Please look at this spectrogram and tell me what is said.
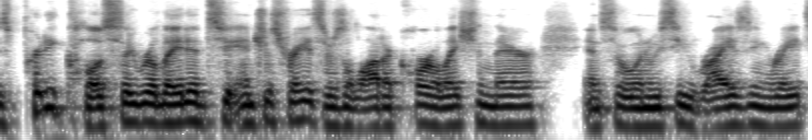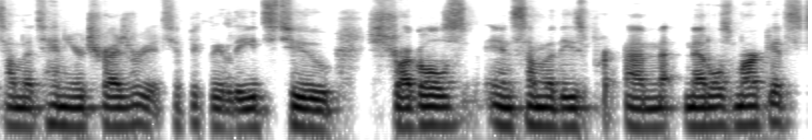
is pretty closely related to interest rates. There's a lot of correlation there. And so when we see rising rates on the 10 year treasury, it typically leads to struggles in some of these um, metals markets.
